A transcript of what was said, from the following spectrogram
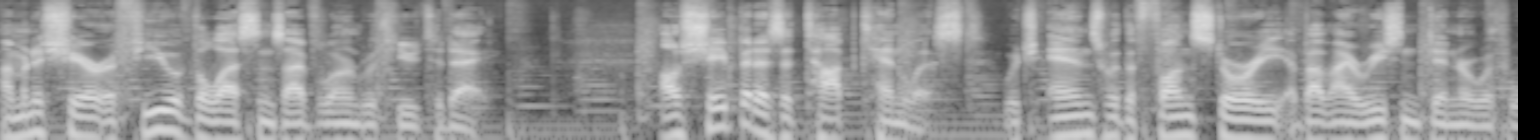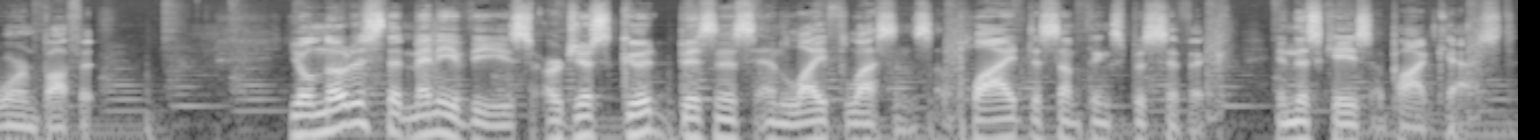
I'm going to share a few of the lessons I've learned with you today. I'll shape it as a top 10 list, which ends with a fun story about my recent dinner with Warren Buffett. You'll notice that many of these are just good business and life lessons applied to something specific, in this case, a podcast.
